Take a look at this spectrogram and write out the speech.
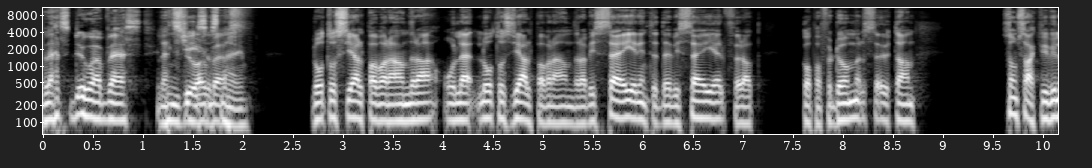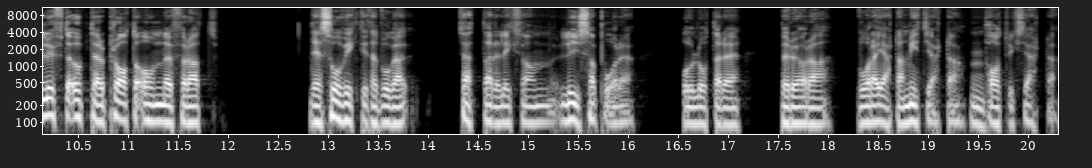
let's do our best Let's in Jesus best. name. Låt oss hjälpa varandra och lä- låt oss hjälpa varandra. Vi säger inte det vi säger för att skapa fördömelse, utan som sagt, vi vill lyfta upp det här och prata om det för att det är så viktigt att våga sätta det, liksom, lysa på det och låta det beröra våra hjärtan, mitt hjärta, Mm. Patriks hjärta.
